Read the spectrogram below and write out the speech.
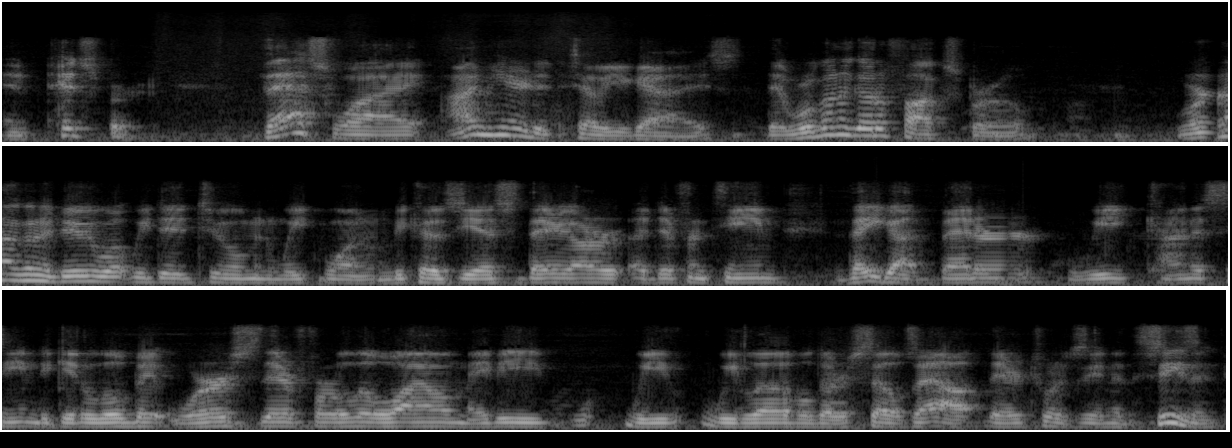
and Pittsburgh, that's why I'm here to tell you guys that we're going to go to Foxborough. we're not going to do what we did to them in week one because yes, they are a different team. They got better. We kind of seemed to get a little bit worse there for a little while. Maybe we we leveled ourselves out there towards the end of the season.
